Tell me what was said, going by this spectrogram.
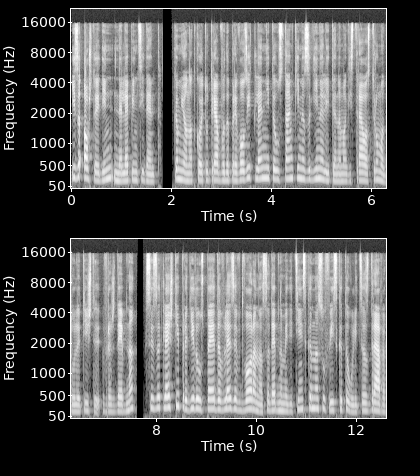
И за още един нелеп инцидент. Камионът, който трябва да превози тленните останки на загиналите на магистрала Струма до летище Враждебна, се заклещи преди да успее да влезе в двора на съдебна медицинска на Софийската улица Здраве.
